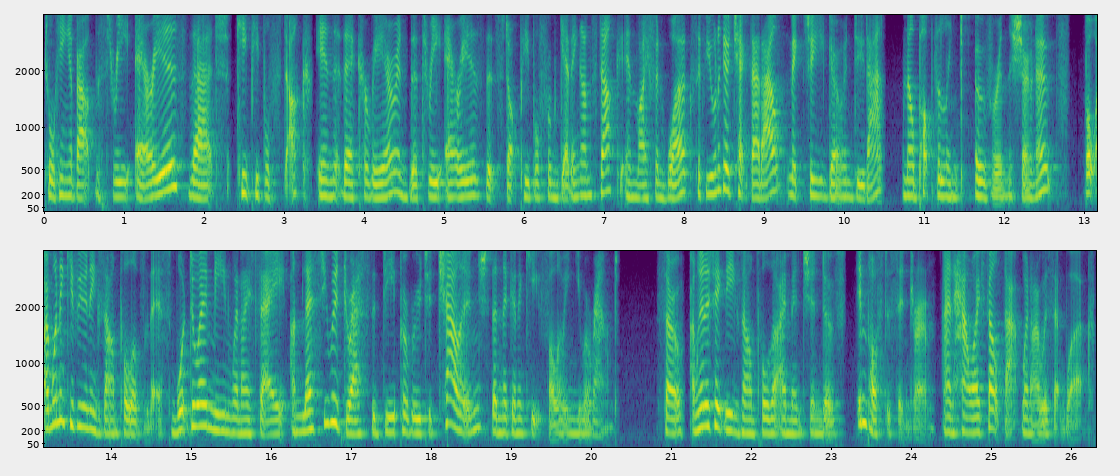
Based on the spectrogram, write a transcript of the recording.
talking about the three areas that keep people stuck in their career and the three areas that stop people from getting unstuck in life and work. So if you want to go check that out, make sure you go and do that and I'll pop the link over in the show notes. But I want to give you an example of this. What do I mean when I say, unless you address the deeper rooted challenge, then they're going to keep following you around? So I'm going to take the example that I mentioned of imposter syndrome and how I felt that when I was at work.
